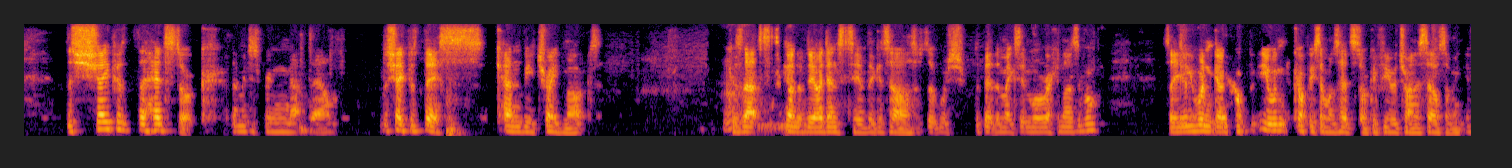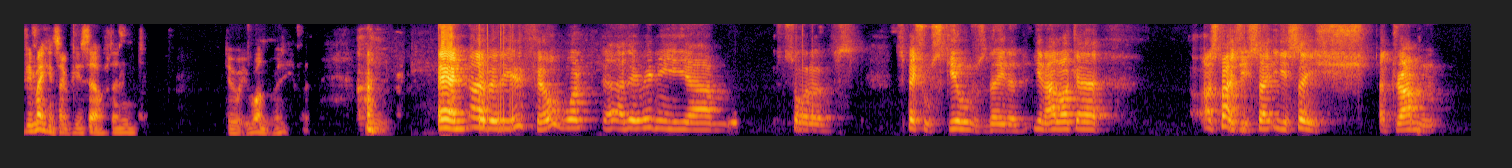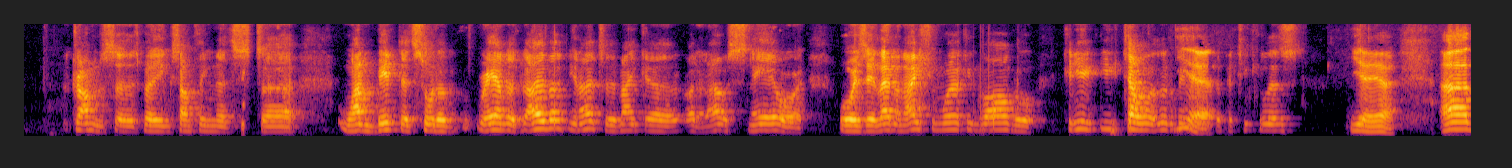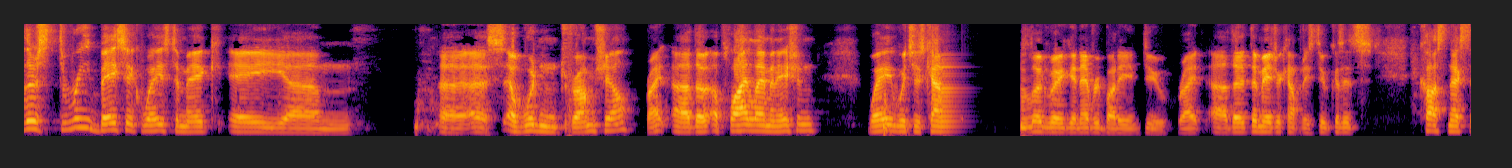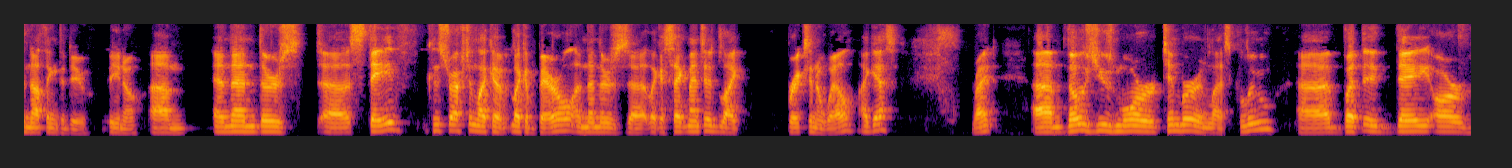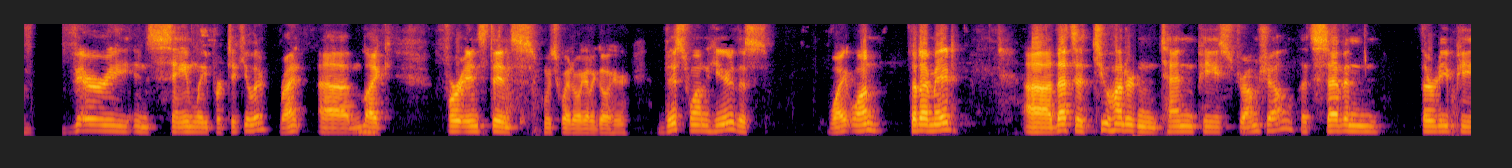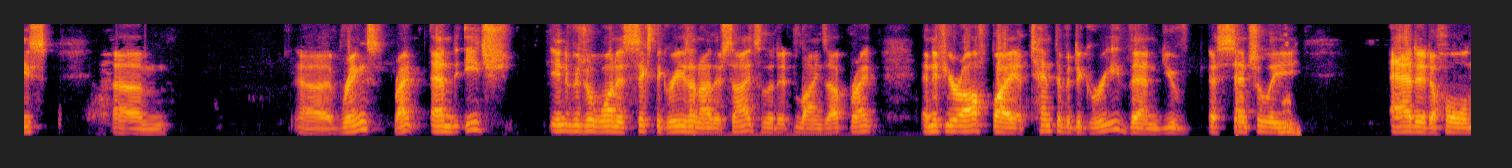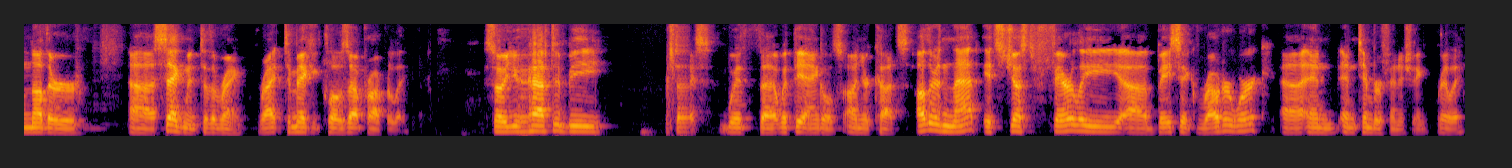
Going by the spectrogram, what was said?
The shape of the headstock, let me just bring that down. The shape of this can be trademarked because that's kind of the identity of the guitar, which the bit that makes it more recognizable. So Yep. you wouldn't go copy, you wouldn't copy someone's headstock if you were trying to sell something. If you're making something for yourself, then do what you want, really. And over to you, Phil. What are there any um, sort of special skills needed? You know, like a, I suppose you say you see a drum, drums as being something that's uh, one bit that's sort of rounded over. You know, to make a I don't know a snare or or is there lamination work involved? Or can you you tell a little bit Yeah. about the particulars? Yeah, yeah. Uh, there's three basic ways to make a um, a, a wooden drum shell, right? Uh, the apply lamination way, which is kind of Ludwig and everybody do, right? Uh, the the major companies do because it's costs next to nothing to do, you know. Um, and then there's uh, stave construction, like a like a barrel, and then there's uh, like a segmented, like bricks in a well, I guess, right? Um, those use more timber and less glue, uh, but they, they are very insanely particular, right? Um, like, for instance, which way do I got to go here? This one here, this white one that I made, uh, that's a 210 piece drum shell. That's seven 30 piece um, uh, rings, right? And each individual one is six degrees on either side so that it lines up, right? And if you're off by a tenth of a degree, then you've essentially added a whole nother uh, segment to the ring, right, to make it close up properly. So you have to be precise with uh, with the angles on your cuts. Other than that, it's just fairly uh, basic router work uh, and and timber finishing, really.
